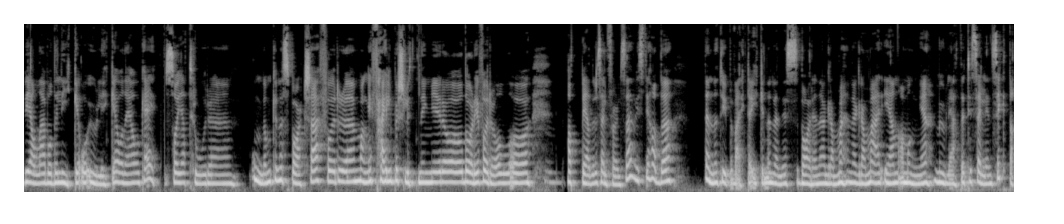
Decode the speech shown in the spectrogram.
vi alle er både like og ulike, og det er ok. Så jeg tror eh, ungdom kunne spart seg for eh, mange feil beslutninger og dårlige forhold og hatt bedre selvfølelse hvis de hadde denne type verktøy, ikke nødvendigvis bare enneagrammet. Enneagrammet er én av mange muligheter til selvinnsikt. Da.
